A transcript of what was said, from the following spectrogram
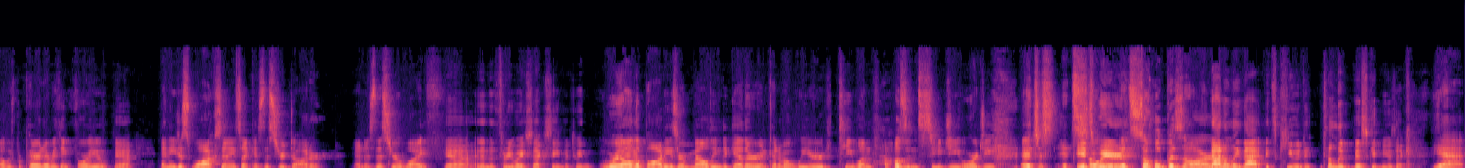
Uh, we've prepared everything for you. yeah And he just walks in. And he's like, "Is this your daughter? And is this your wife?" Yeah, and then the three-way sex scene between Where all the bodies are melding together in kind of a weird T1000 CG orgy. It's just it's It's so- weird. It's so bizarre. Not only that, it's cued to Limp Bizkit music. Yeah,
